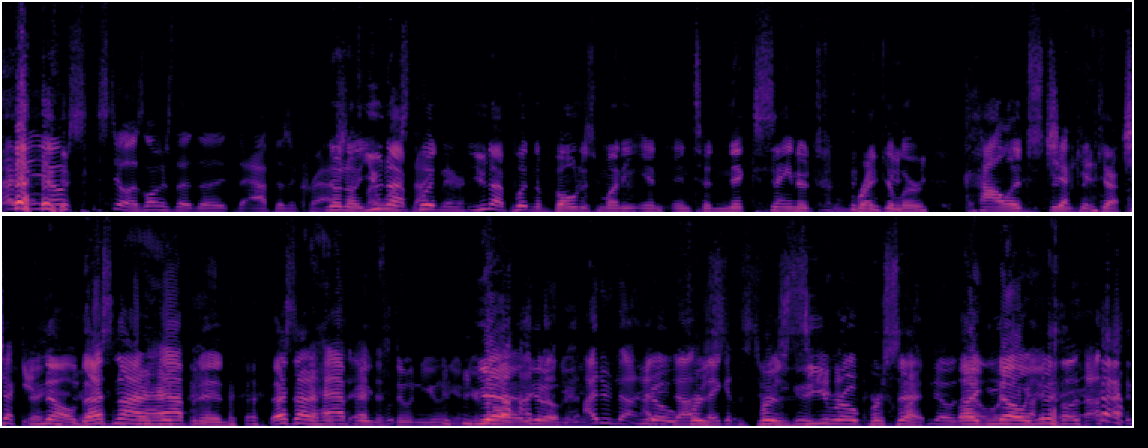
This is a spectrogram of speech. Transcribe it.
I mean, you know, still, as long as the, the, the app doesn't crash. No, no, you're not putting nightmare. you're not putting the bonus money in into Nick Sainter's regular college student Check it. account. Check it. No, that's not happening. That's not At the, happening. at the for- student union. You're Yeah, you know, student union. I do not. you I do not for, bank at the for student union. zero percent. I know that like one. no, you know that.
